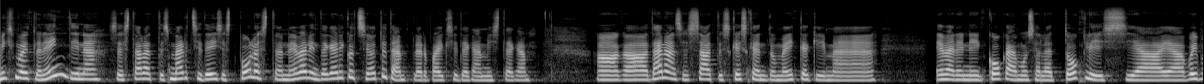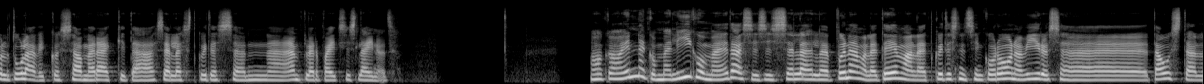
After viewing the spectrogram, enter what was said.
miks ma ütlen endine, sest alates märtsi teisest poolest on Evelin tegelikult seotud Ampler Bikesi tegemistega. aga tänases saates keskendume ikkagi me Evelini kogemusele Doglis ja, ja võib-olla tulevikus saame rääkida sellest, kuidas see on Ampler Bikesis läinud. Aga enne kui me liigume edasi siis sellele põnevale teemale, et kuidas nüüd siin koroonaviiruse taustal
